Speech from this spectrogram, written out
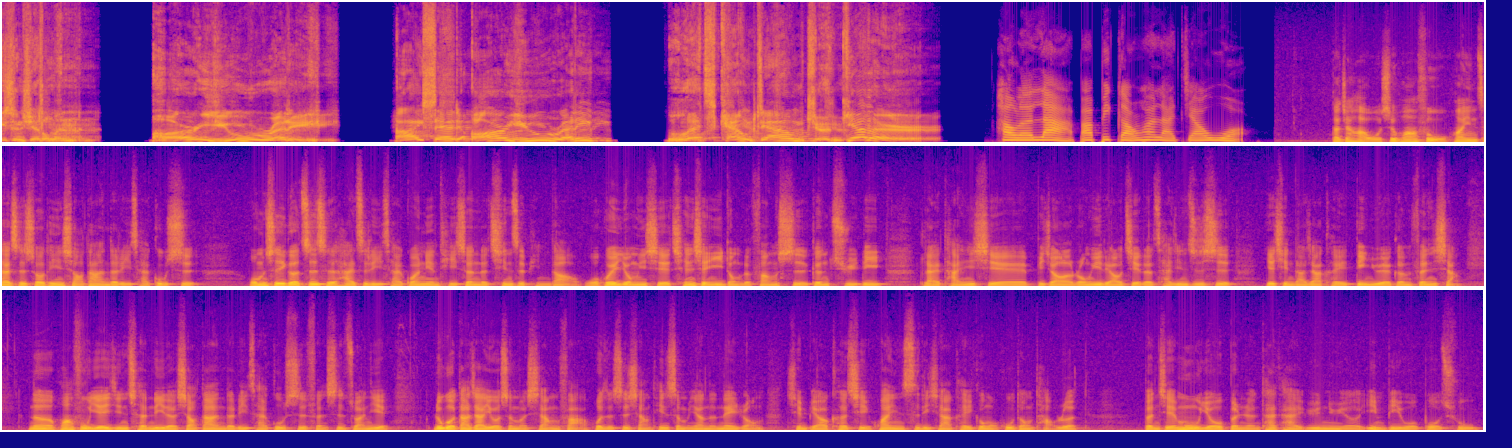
Ladies and gentlemen, are you ready? I said, are you ready? Let's count down together. 好了啦，芭比，赶快来教我。大家好，我是花富，欢迎再次收听小大人的理财故事。我们是一个支持孩子理财观念提升的亲子频道。我会用一些浅显易懂的方式跟举例来谈一些比较容易了解的财经知识，也请大家可以订阅跟分享。那花富也已经成立了小大人的理财故事粉丝专业。如果大家有什么想法，或者是想听什么样的内容，请不要客气，欢迎私底下可以跟我互动讨论。本节目由本人太太与女儿硬逼我播出。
